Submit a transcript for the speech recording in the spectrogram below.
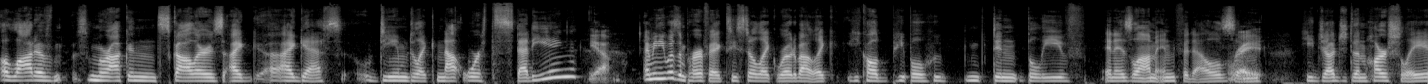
a lot of Moroccan scholars, I, I guess, deemed like not worth studying. Yeah. I mean, he wasn't perfect. He still like wrote about like he called people who didn't believe in Islam infidels, and Right. he judged them harshly,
